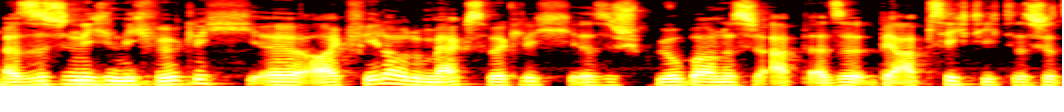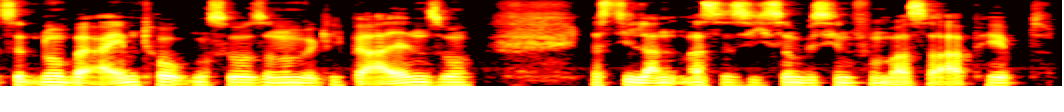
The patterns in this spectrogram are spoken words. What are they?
Also es ist nicht, nicht wirklich äh, arg viel, aber du merkst wirklich, es ist spürbar und es ist ab, also beabsichtigt, das ist jetzt nicht nur bei einem Token so, sondern wirklich bei allen so, dass die Landmasse sich so ein bisschen vom Wasser abhebt.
